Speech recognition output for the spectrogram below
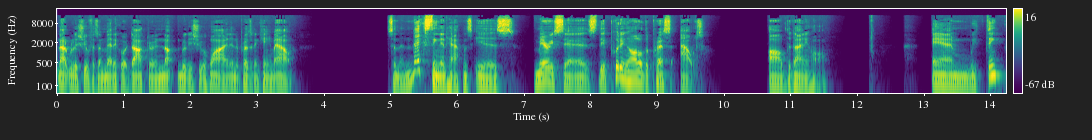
not really sure if it's a medic or a doctor and not really sure why. And then the president came out. So the next thing that happens is Mary says they're putting all of the press out of the dining hall. And we think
